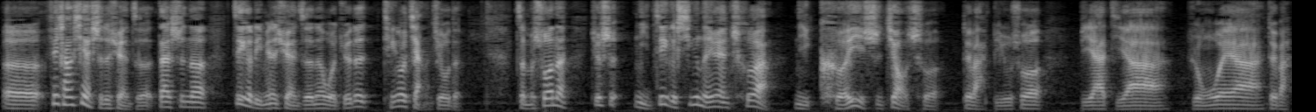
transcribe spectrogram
呃，非常现实的选择，但是呢，这个里面的选择呢，我觉得挺有讲究的。怎么说呢？就是你这个新能源车啊，你可以是轿车，对吧？比如说比亚迪啊、荣威啊，对吧？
